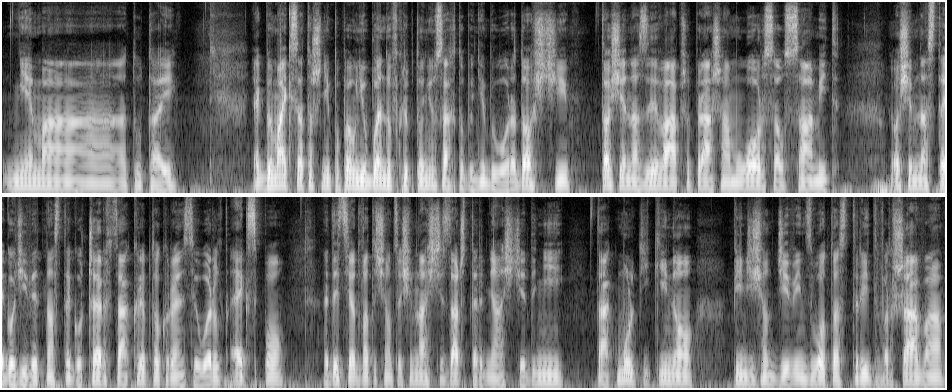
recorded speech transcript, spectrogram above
nie ma tutaj, jakby Mike Satoshi nie popełnił błędów w kryptoniusach, to by nie było radości. To się nazywa, przepraszam, Warsaw Summit 18-19 czerwca, Cryptocurrency World Expo, edycja 2018 za 14 dni, tak, Multikino 59 Złota Street Warszawa,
